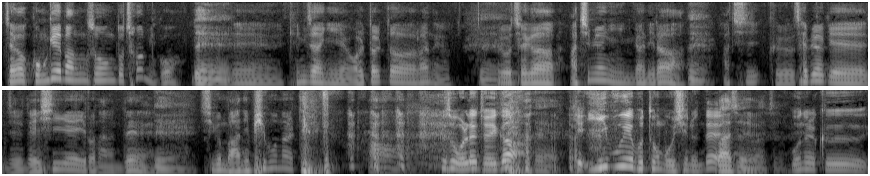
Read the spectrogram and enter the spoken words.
제가 공개 방송도 처음이고. 네. 네, 굉장히 얼떨떨하네요. 네. 그리고 제가 아침형 인간이라 네. 아침 그 새벽에 이제 4시에 일어나는데 네. 지금 많이 피곤할 때입니다. 아, 그래서 원래 저희가 네. 이렇게 2부에 보통 모시는데 맞아요, 네. 맞아요. 오늘 그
